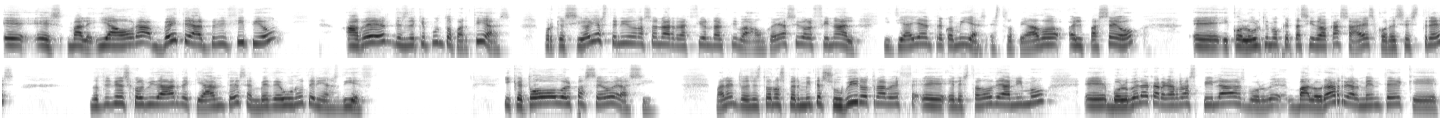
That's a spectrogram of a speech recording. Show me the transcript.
eh, es, vale, y ahora vete al principio a ver desde qué punto partías. Porque si hoy has tenido una sola reacción reactiva, aunque haya sido al final y te haya, entre comillas, estropeado el paseo, eh, y con lo último que te has ido a casa es con ese estrés, no te tienes que olvidar de que antes, en vez de uno, tenías diez. Y que todo el paseo era así. ¿Vale? Entonces esto nos permite subir otra vez eh, el estado de ánimo, eh, volver a cargar las pilas, volver, valorar realmente que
